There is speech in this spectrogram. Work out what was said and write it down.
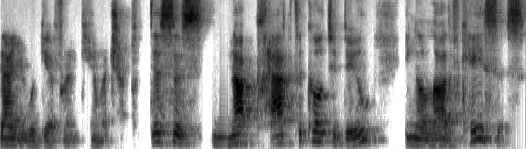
that you would get from a camera trap. This is not practical to do in a lot of cases.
